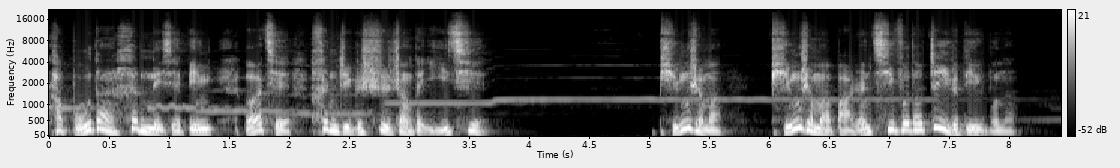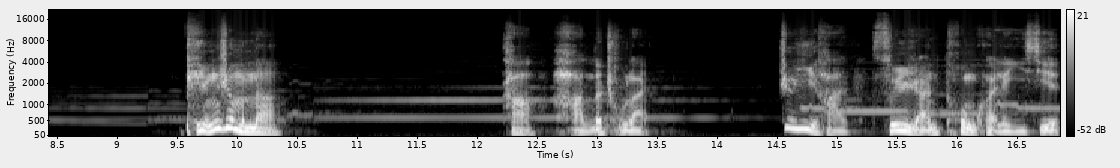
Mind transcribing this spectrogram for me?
他不但恨那些兵，而且恨这个世上的一切。凭什么？凭什么把人欺负到这个地步呢？凭什么呢？他喊了出来，这一喊虽然痛快了一些，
